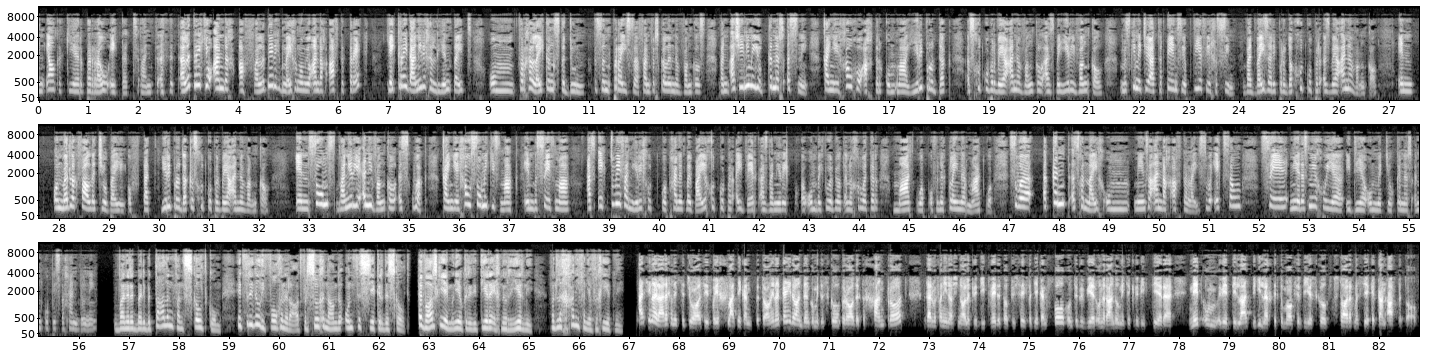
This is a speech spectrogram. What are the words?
en elke keer berou ek dit want uh, hulle trek jou aandag af. Hulle het nie die neiging om jou aandag af te trek jy kry dan nie die geleentheid om vergelykings te doen tussen pryse van verskillende winkels want as jy nie met jou kinders is nie kan jy gou-gou agterkom maar hierdie produk is goedkoper by 'n ander winkel as by hierdie winkel. Miskien het jy 'n advertensie op TV gesien wat wys dat die produk goedkoper is by 'n ander winkel en onmiddellik val dit jou by of dat hierdie produk is goedkoper by 'n ander winkel En soms wanneer jy in die winkel is ook, kan jy gou sommetjies maak en besef maar as ek twee van hierdie goed koop, gaan dit my baie goedkoper uitwerk as wanneer ek uh, om byvoorbeeld in 'n groter maat koop of in 'n kleiner maat koop. So 'n kind is geneig om mense aandag af te lei. So ek sou sê nee, dis nie 'n goeie idee om met jou kinders inkopies te gaan doen nie. Wanneer dit by die betaling van skuld kom, het Friedel die volgende raad vir sogenaamde onversekerde skuld. Hy waarsku jy moenie jou krediteure ignoreer nie, want hulle gaan nie van jou vergeet nie. As jy nou regtig in 'n situasie is waar jy glad nie kan betaal nie, dan kan jy daaraan dink om met 'n skuldberader te gaan praat. In terme van die nasionale kredietwet is daar 'n proses wat jy kan volg om te probeer onderhandel met jou krediteure, net om weet die las bietjie ligter te maak sodat jy jou skuld stadig maar seker kan afbetaal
